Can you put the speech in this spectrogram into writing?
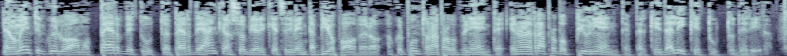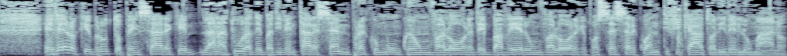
Nel momento in cui l'uomo perde tutto e perde anche la sua bioricchezza, diventa biopovero, a quel punto non ha proprio più niente e non avrà proprio più niente perché è da lì che tutto deriva. È vero che è brutto pensare che la natura debba diventare sempre e comunque un valore, debba avere un valore che possa essere quantificato a livello umano,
